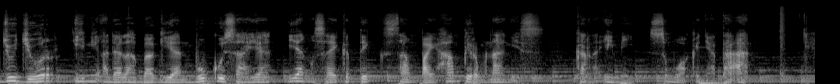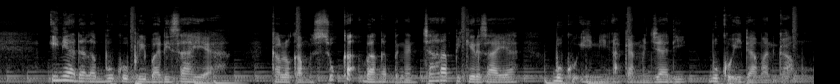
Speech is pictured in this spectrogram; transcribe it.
Jujur, ini adalah bagian buku saya yang saya ketik sampai hampir menangis, karena ini semua kenyataan. Ini adalah buku pribadi saya. Kalau kamu suka banget dengan cara pikir saya, buku ini akan menjadi buku idaman kamu.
